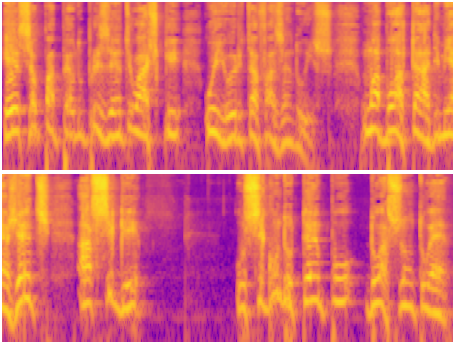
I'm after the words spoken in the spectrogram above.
esse é o papel do presidente. Eu acho que o Yuri está fazendo isso. Uma boa tarde, minha gente. A seguir, o segundo tempo do assunto é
